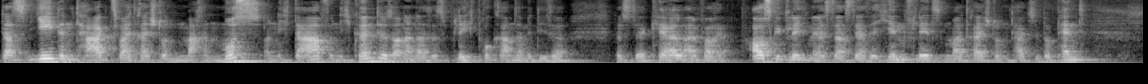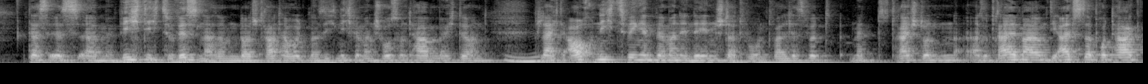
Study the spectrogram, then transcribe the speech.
das jeden Tag zwei, drei Stunden machen muss und nicht darf und nicht könnte, sondern das ist Pflichtprogramm, damit dieser dass der Kerl einfach ausgeglichen ist, dass der sich hinfläzt und mal drei Stunden tagsüber pennt. Das ist ähm, wichtig zu wissen. Also einen Deutschstrater holt man sich nicht, wenn man einen Schoßhund haben möchte und mhm. vielleicht auch nicht zwingend, wenn man in der Innenstadt wohnt, weil das wird mit drei Stunden, also dreimal um die Alster pro Tag,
